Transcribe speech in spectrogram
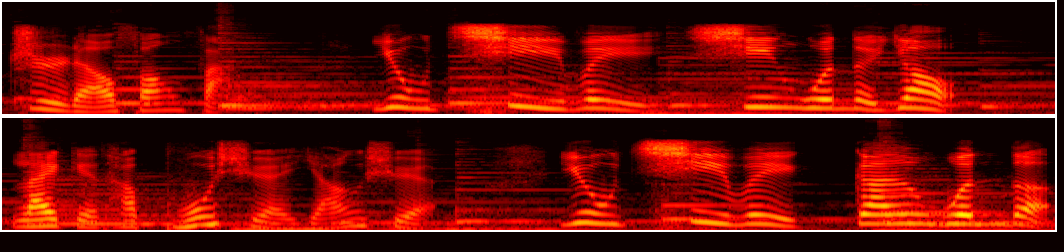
治疗方法，用气味辛温的药来给他补血养血，用气味甘温的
